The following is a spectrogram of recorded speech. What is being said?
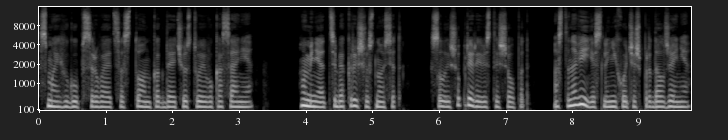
С моих губ срывается стон, когда я чувствую его касание. «У меня от тебя крышу сносит». Слышу прерывистый шепот. «Останови, если не хочешь продолжения».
